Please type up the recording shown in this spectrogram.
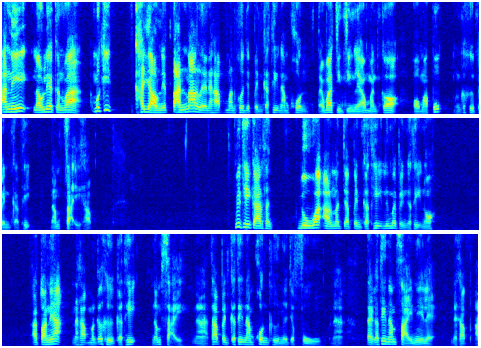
อันนี้เราเรียกกันว่าเมื่อกี้ เขย่าเนี่ยตันมากเลยนะครับ มันควรจะเป็นกะทิน้ำข้น แต่ว่าจริง ๆ แล้วมันก็ออกมาปุ๊บมันก็คือเป็นกะทิน้ำใสครับ วิธีการดูว่าอ่ามันจะเป็นกะทิหรือไม่เป็นกะทิเนาะอะตอนเนี้ยนะครับมันก็คือกะทิน้ำใสนะถ้าเป็นกะทิน้ำข้นคือเนื้อจะฟูนะฮะแต่กะทิน้ำใสนี่แหละนะครับอ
